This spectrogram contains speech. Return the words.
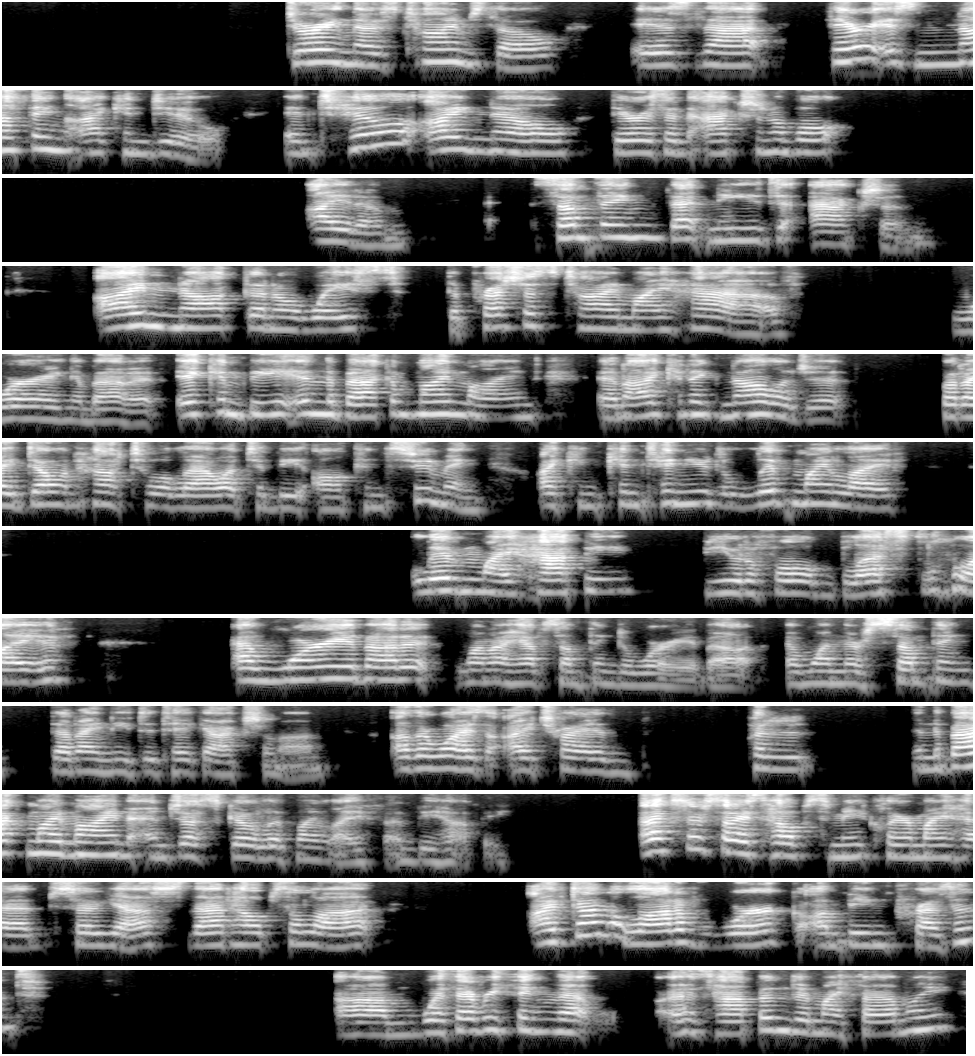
during those times, though, is that there is nothing I can do until I know there is an actionable item, something that needs action. I'm not going to waste the precious time I have worrying about it. It can be in the back of my mind and I can acknowledge it, but I don't have to allow it to be all consuming. I can continue to live my life, live my happy, beautiful, blessed life, and worry about it when I have something to worry about and when there's something that I need to take action on. Otherwise, I try and put it in the back of my mind and just go live my life and be happy. Exercise helps me clear my head. So, yes, that helps a lot. I've done a lot of work on being present um, with everything that has happened in my family.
